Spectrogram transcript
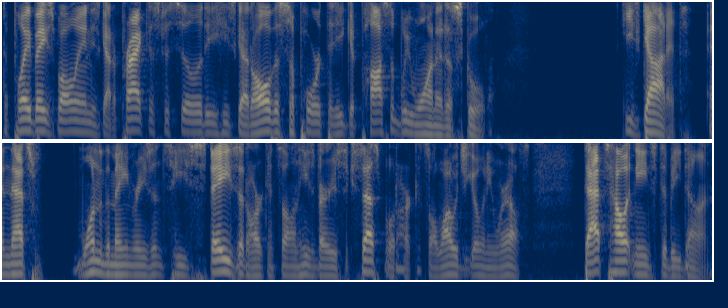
to play baseball in. He's got a practice facility. He's got all the support that he could possibly want at a school. He's got it. And that's one of the main reasons he stays at Arkansas and he's very successful at Arkansas. Why would you go anywhere else? That's how it needs to be done.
